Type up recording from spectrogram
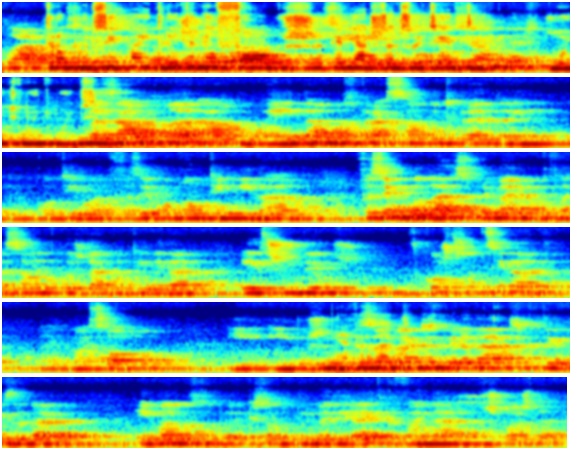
Claro, terão produzido para aí 30 mil fogos até meados dos anos 80. Muito, muito, muito. Mas há uma, há uma, ainda há uma retração muito grande em continuar, fazer uma continuidade, fazer um balanço, primeiro uma reflexão e depois dar continuidade a esses modelos de construção de cidade. Não é, não é só. E, e nos núcleos é urbanos degradados que temos agora em mãos a questão do primeiro direito, que vem dar a resposta,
